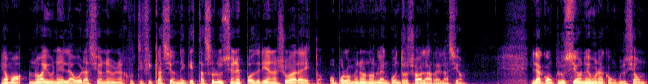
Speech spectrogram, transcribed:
Digamos, no hay una elaboración ni una justificación de que estas soluciones podrían ayudar a esto, o por lo menos no la encuentro yo a la relación. Y la conclusión es una conclusión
